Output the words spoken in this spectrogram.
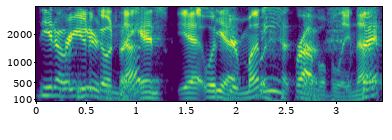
you know, you here's the thing. And, yeah, with yeah, your money, probably no. not. Th-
